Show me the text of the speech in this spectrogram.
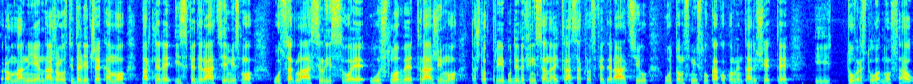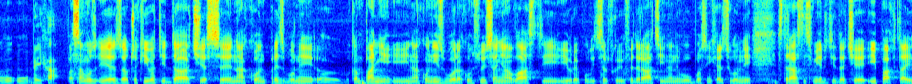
Romanije. Nažalost, i dalje čekamo partnere iz federacije. Mi smo usaglasili svoje uslove, tražimo da što prije bude definisana i trasa kroz federaciju. U tom smislu, kako komentarišete i tu vrstu odnosa u BiH? Pa samo je za očekivati da će se nakon predzborne e, kampanje i nakon izbora konstituisanja vlasti i u Republici Srpskoj i u Federaciji na nivou Bosne i Hercegovine strasti smiriti da će ipak taj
